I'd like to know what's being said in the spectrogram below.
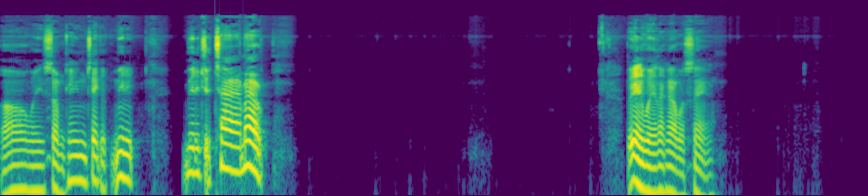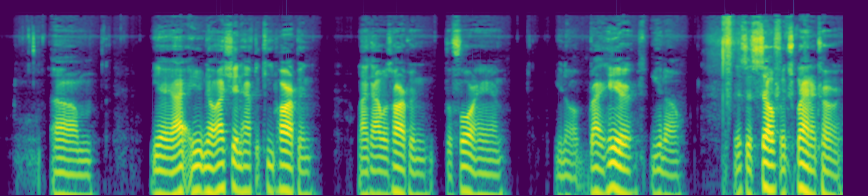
Always something. Can't even take a minute, minute your time out. But anyway, like I was saying, um, yeah, I you know I shouldn't have to keep harping like I was harping beforehand. You know, right here, you know, this is self-explanatory.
